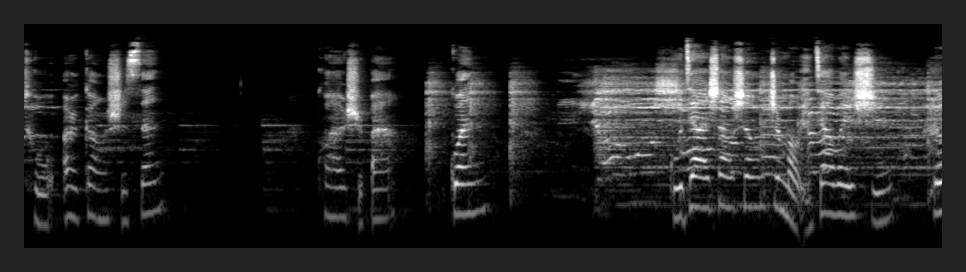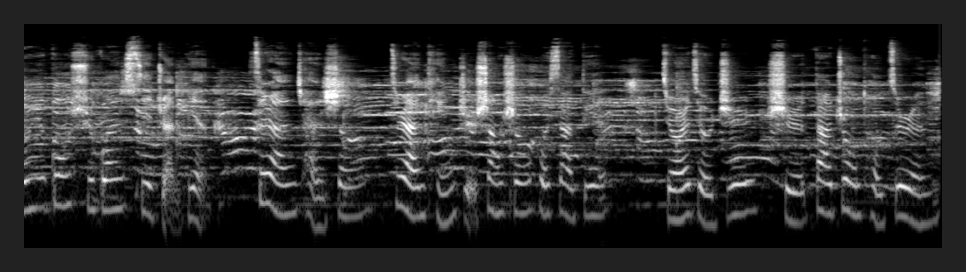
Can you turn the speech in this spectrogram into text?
图二杠十三（括号十八）关。股价上升至某一价位时，由于供需关系转变，自然产生，自然停止上升或下跌。久而久之，使大众投资人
